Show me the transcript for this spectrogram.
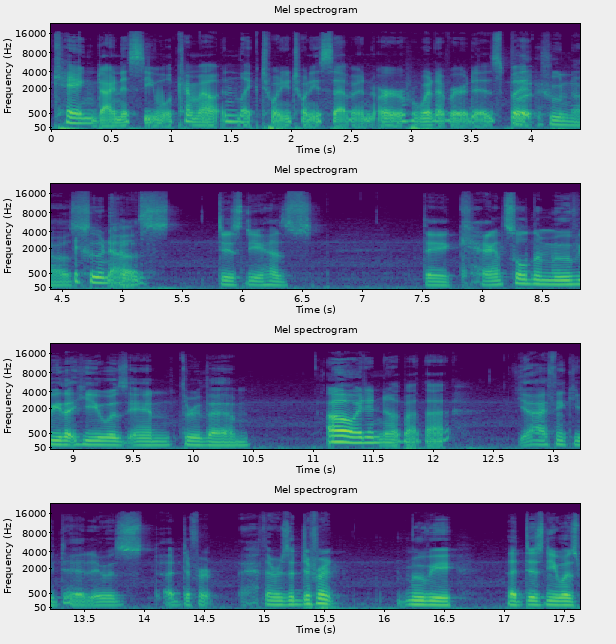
Kang Dynasty will come out in like 2027 or whatever it is, but, but, who knows? who knows? Disney has they canceled the movie that he was in through them. oh, I didn't know about that. Yeah, I think you did. It was a different. There was a different movie that Disney was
